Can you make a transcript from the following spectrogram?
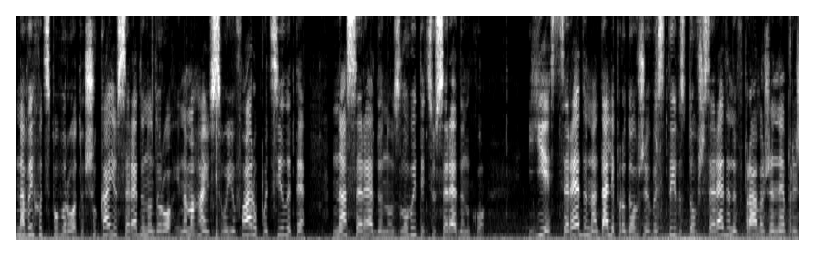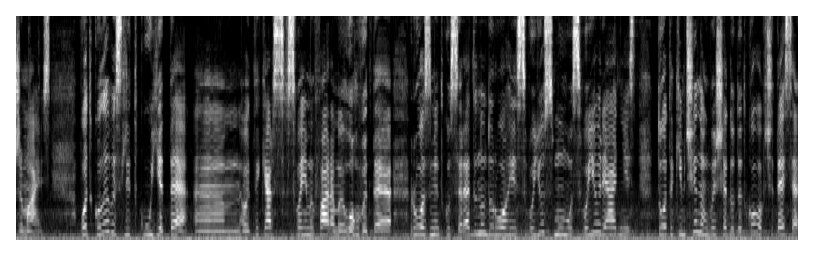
на виход з повороту, шукаю середину дороги, намагаюсь свою фару поцілити на середину, зловити цю серединку. Є середина, далі продовжую вести вздовж середини, вправо вже не прижимаюсь. От коли ви слідкуєте, якраз своїми фарами ловите розмітку середину дороги, свою смугу, свою рядність, то таким чином ви ще додатково вчитеся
